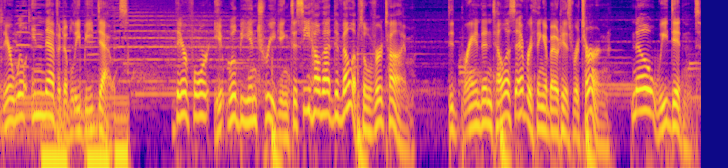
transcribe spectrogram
there will inevitably be doubts. Therefore, it will be intriguing to see how that develops over time. Did Brandon tell us everything about his return? No, we didn't.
